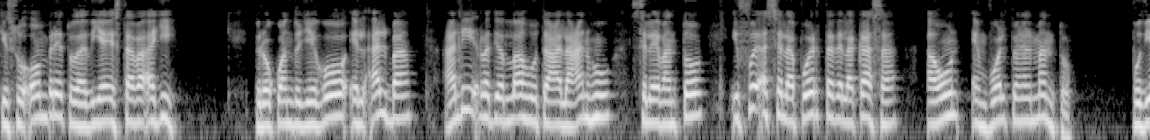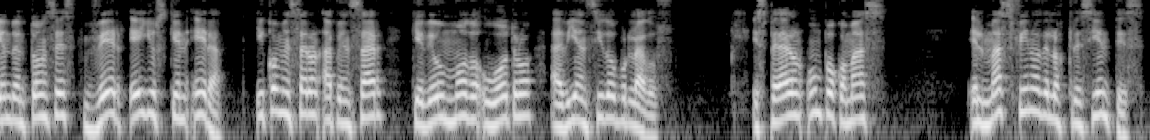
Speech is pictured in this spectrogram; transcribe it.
que su hombre todavía estaba allí. Pero cuando llegó el alba, Ali radiallahu ta'ala anhu se levantó y fue hacia la puerta de la casa, aún envuelto en el manto, pudiendo entonces ver ellos quién era, y comenzaron a pensar que de un modo u otro habían sido burlados. Esperaron un poco más. El más fino de los crecientes,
